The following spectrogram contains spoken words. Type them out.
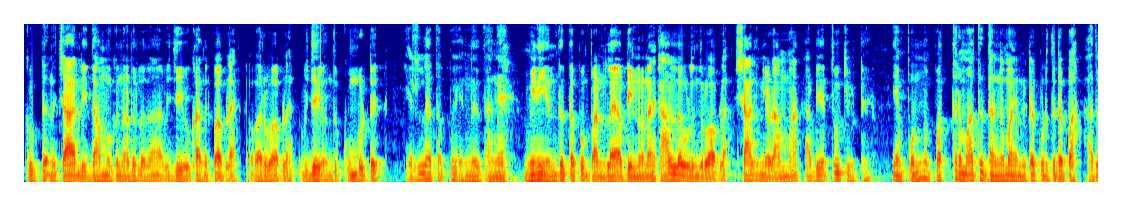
கூப்பிட்டு அந்த சார்லி தாமுக்கு நடுவில் தான் விஜய் உட்காந்துருப்பாப்புல வருவாப்புல விஜய் வந்து கும்பிட்டு எல்லா தப்பும் என்னது தாங்க? மினி எந்த தப்பும் பண்ணல அப்படின்னோடனே காலில் விழுந்துருவாப்புல ஷாலினியோட அம்மா அப்படியே தூக்கி விட்டு என் பொண்ணை பத்திரமாத்து தங்கம்மா என்கிட்ட கொடுத்துட்டப்பா. அது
